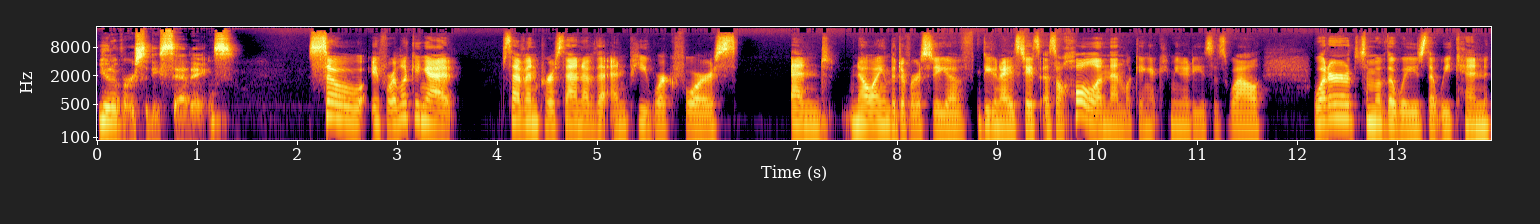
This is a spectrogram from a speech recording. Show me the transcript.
university settings. So, if we're looking at 7% of the NP workforce and knowing the diversity of the United States as a whole, and then looking at communities as well, what are some of the ways that we can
